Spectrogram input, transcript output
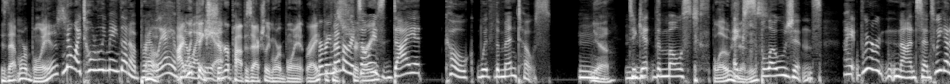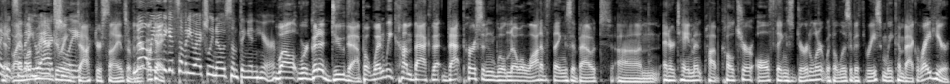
Is that more buoyant? No, I totally made that up, Bradley. Oh, I have I no would idea. think sugar pop is actually more buoyant, right? But Because remember, it's always diet Coke with the Mentos mm. yeah to mm-hmm. get the most explosions. explosions. I, we're nonsense. We got to Yeah, get somebody who actually. doing Doctor Science over no, there. we need to get somebody who actually knows something in here. Well, we're going to do that, but when we come back, that that person will know a lot of things about um, entertainment, pop culture, all things Dirt Alert with Elizabeth Ries. When we come back, right here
